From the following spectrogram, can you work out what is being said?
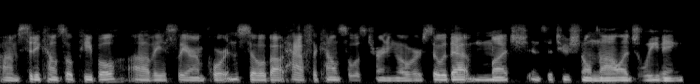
um, city council people obviously are important. So about half the council was turning over. So with that much institutional knowledge leaving,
